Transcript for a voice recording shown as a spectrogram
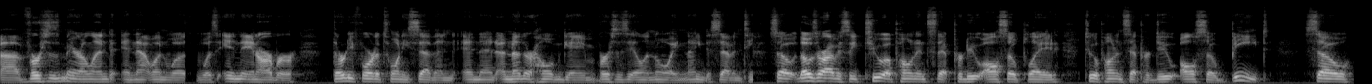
uh, versus Maryland, and that one was was in Ann Arbor. 34 to 27 and then another home game versus Illinois 9 to 17. So those are obviously two opponents that Purdue also played, two opponents that Purdue also beat. So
